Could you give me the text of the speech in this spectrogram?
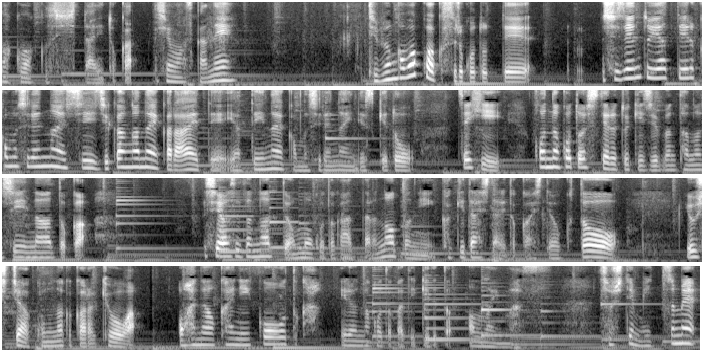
ワクワクしたりとかしますかね？自分がワクワクすることって自然とやっているかもしれないし時間がないからあえてやっていないかもしれないんですけど是非こんなことしてる時自分楽しいなとか幸せだなって思うことがあったらノートに書き出したりとかしておくとよしじゃあこの中から今日はお花を買いに行こうとかいろんなことができると思います。そして3つ目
